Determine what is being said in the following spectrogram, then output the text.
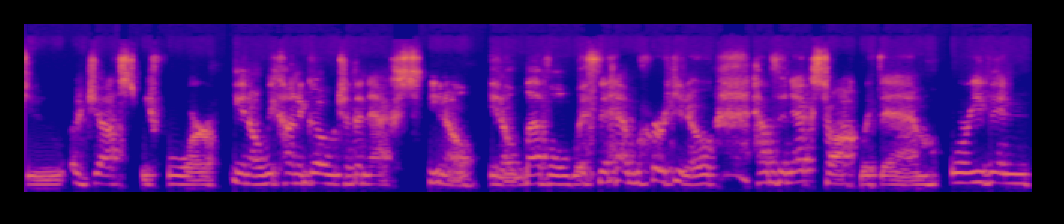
to adjust before, you know, we kind of go to the next, you know, you know, level with them or, you know, have the next talk with them or even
